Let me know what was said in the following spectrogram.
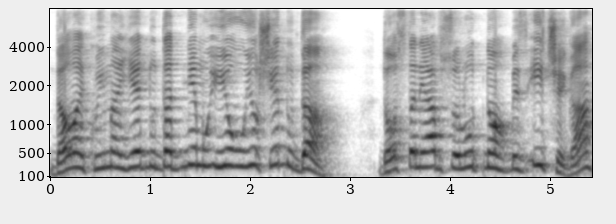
da ovaj koji ima jednu da njemu i ovu još jednu da. Da ostane apsolutno bez ičega.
